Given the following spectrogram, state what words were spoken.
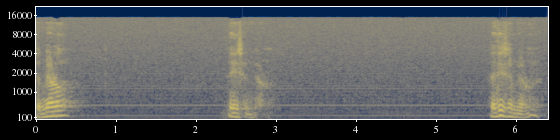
સમજાણો? નહીં સમજાણું? નથી સમજાણું?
